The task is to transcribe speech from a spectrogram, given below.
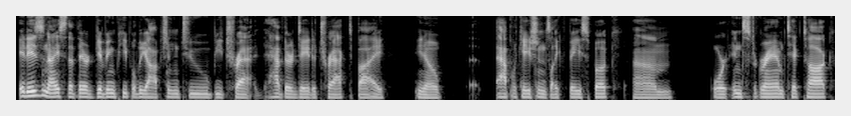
it is nice that they're giving people the option to be tracked, have their data tracked by, you know, applications like Facebook um, or Instagram, TikTok.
